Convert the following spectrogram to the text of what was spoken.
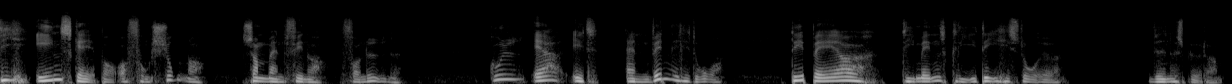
de egenskaber og funktioner, som man finder fornødende. Gud er et anvendeligt ord. Det bærer de menneskelige idehistorier vidnesbyrd om.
